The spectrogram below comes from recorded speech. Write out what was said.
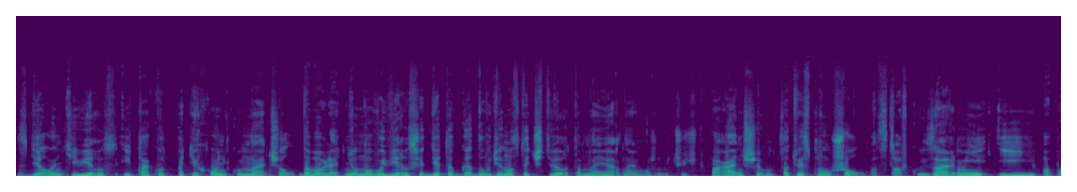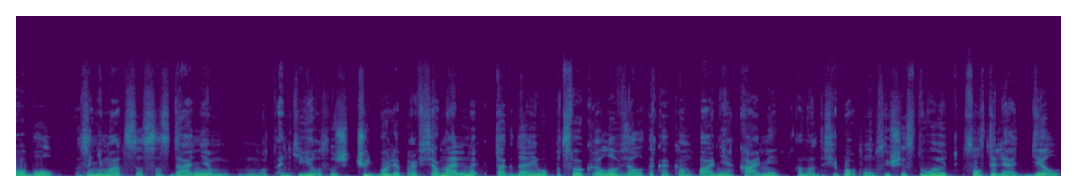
сделал антивирус, и так вот потихоньку начал добавлять в него новые вирусы. Где-то в году в 94-м, наверное, может быть, чуть-чуть пораньше, он, соответственно, ушел в отставку из армии и попробовал заниматься созданием вот, антивируса уже чуть более профессионально. Тогда его под свое крыло взяла такая компания Ками, она до сих пор, по-моему, существует. Создали отдел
